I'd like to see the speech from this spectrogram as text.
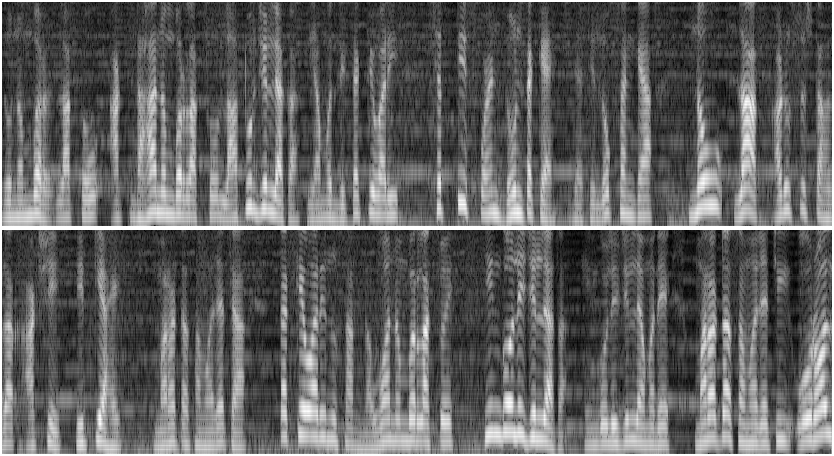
जो नंबर लागतो आठ दहा नंबर लागतो लातूर जिल्ह्याचा यामधली टक्केवारी छत्तीस पॉईंट दोन टक्के आहे ज्याची लोकसंख्या नऊ लाख अडुसष्ट हजार आठशे इतकी आहे. मराठा समाजाच्या टक्केवारीनुसार नववा नंबर लागतोय हिंगोली जिल्ह्याचा. हिंगोली जिल्ह्यामध्ये मराठा समाजाची ओव्हरऑल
